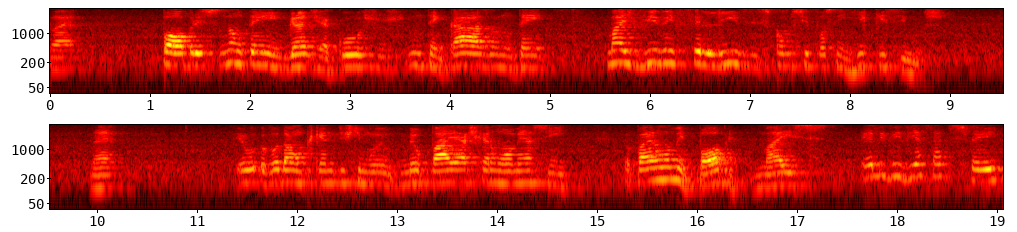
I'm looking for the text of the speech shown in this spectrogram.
não é? pobres, não têm grandes recursos, não tem casa, não tem, mas vivem felizes como se fossem riquíssimos, né? Eu, eu vou dar um pequeno testemunho. Meu pai, acho que era um homem assim. Meu pai era um homem pobre, mas ele vivia satisfeito.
